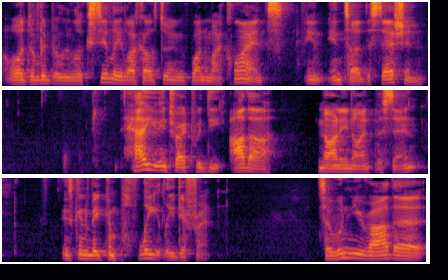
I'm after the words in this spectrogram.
or deliberately look silly like I was doing with one of my clients in, inside the session, how you interact with the other 99% is going to be completely different. So wouldn't you rather,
